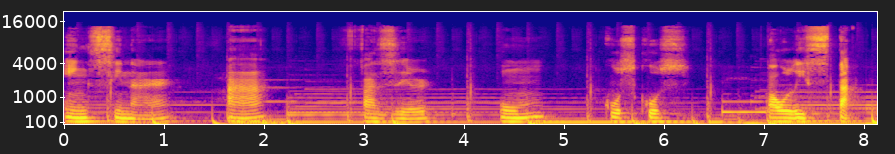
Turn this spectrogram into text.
ensinar a fazer um cuscuz paulista.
